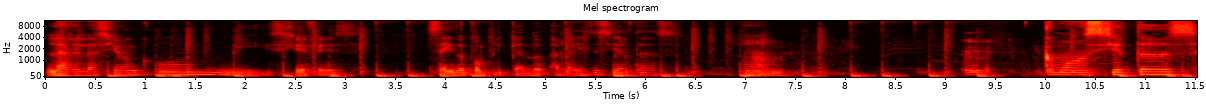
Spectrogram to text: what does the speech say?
la relación con mis jefes se ha ido complicando a raíz de ciertas como ciertas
